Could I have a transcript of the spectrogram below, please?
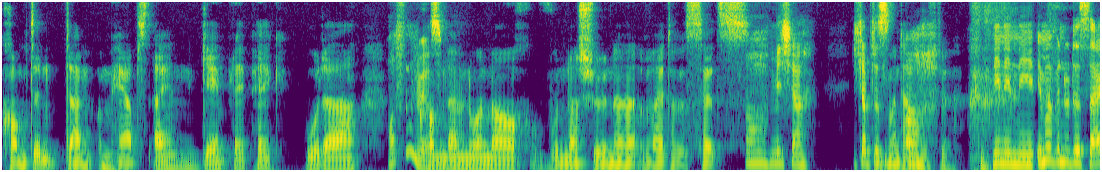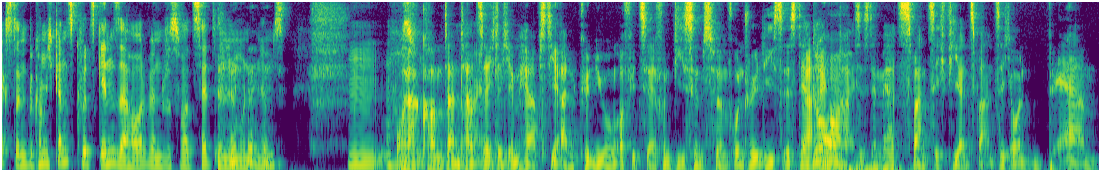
kommt denn dann im Herbst ein Gameplay-Pack oder Hoffen wir kommen dann mal. nur noch wunderschöne weitere Sets, Oh, Micha. Ich glaube, die das. niemand haben oh. möchte? Nee, nee, nee. Immer wenn du das sagst, dann bekomme ich ganz kurz Gänsehaut, wenn du das Wort Z in den Mund nimmst. Hm, oh, Oder kommt dann tatsächlich im Herbst die Ankündigung offiziell von The Sims 5 und Release ist der Boah. 31. März 2024 und bam.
